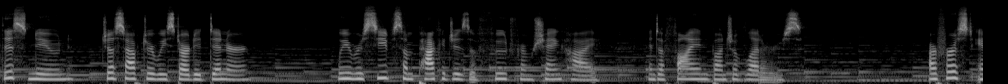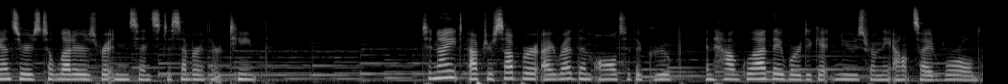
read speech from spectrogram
This noon, just after we started dinner, we received some packages of food from Shanghai and a fine bunch of letters. Our first answers to letters written since December 13th. Tonight, after supper, I read them all to the group and how glad they were to get news from the outside world.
